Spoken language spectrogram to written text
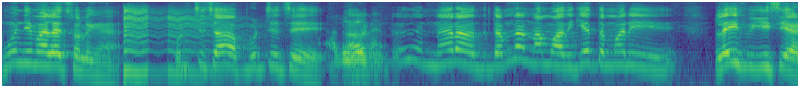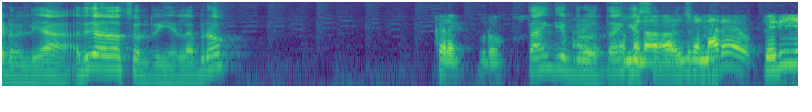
மூஞ்சி மேலே சொல்லுங்க. பிடிச்சிச்சா? பிடிச்சிச்சு. அப்படின்றது நேரம் வந்துட்டோம்னா நம்ம அதுக்கேற்ற மாதிரி லைஃப் ஈஸியாகிடும் இல்லையா? அதுக்காக தான் சொல்கிறீங்க இல்லை bro correct bro thank you bro thank you so much இதுல நிறைய பெரிய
